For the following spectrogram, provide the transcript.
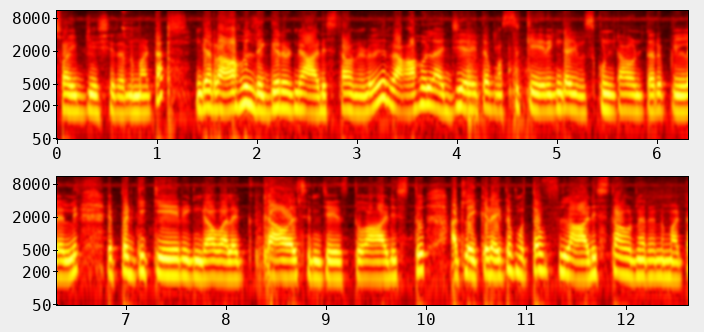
స్వైప్ చేసారు అనమాట ఇంకా రాహుల్ దగ్గర ఉండి ఆడిస్తూ ఉన్నాడు. రాహుల్ అజ్జి అయితే మస్తు కేరింగ్గా చూసుకుంటా ఉంటారు పిల్లల్ని. ఎప్పటికీ కేరింగ్గా వాళ్ళకి కావాల్సింది చేస్తూ ఆడిస్తూ అట్లా ఇక్కడైతే మొత్తం ఫుల్ ఆడిస్తూ ఉన్నారనమాట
